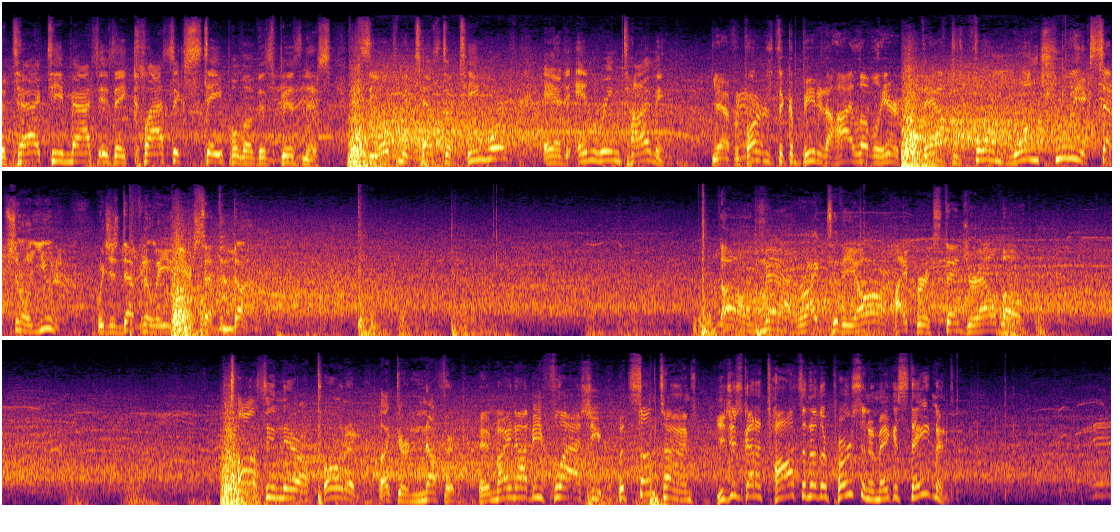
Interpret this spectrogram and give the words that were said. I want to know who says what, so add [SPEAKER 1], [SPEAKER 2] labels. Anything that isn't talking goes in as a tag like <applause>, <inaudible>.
[SPEAKER 1] The tag team match is a classic staple of this business. It's the ultimate test of teamwork and in-ring timing.
[SPEAKER 2] Yeah, for partners to compete at a high level here, they have to form one truly exceptional unit, which is definitely easier said than done.
[SPEAKER 3] Oh, man, right to the arm. Hyperextend your elbow.
[SPEAKER 1] Tossing their opponent like they're nothing.
[SPEAKER 2] It might not be flashy, but sometimes you just got to toss another person to make a statement.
